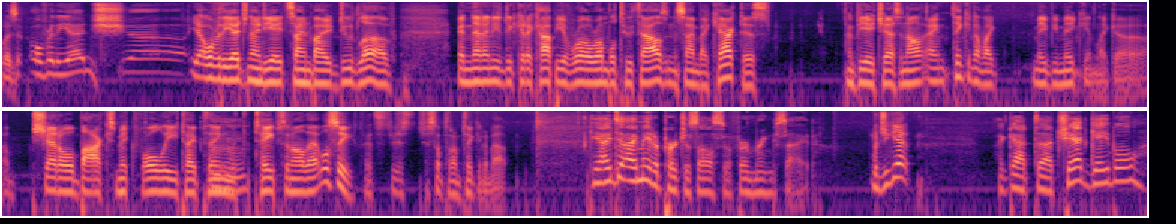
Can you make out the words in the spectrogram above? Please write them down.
was it Over the Edge? Uh, yeah, Over the Edge '98 signed by Dude Love. And then I need to get a copy of Royal Rumble 2000 signed by Cactus and VHS, and I'll, I'm thinking of like maybe making like a, a shadow box Mick Foley type thing with the tapes and all that. We'll see. That's just just something I'm thinking about. Yeah, I, did, I made a purchase also from Ringside. What'd you get? I got uh, Chad Gable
